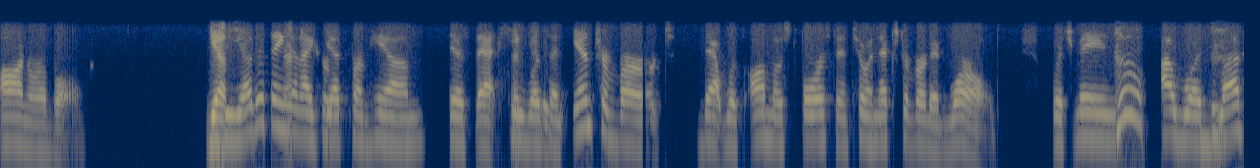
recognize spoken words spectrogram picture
honorable. Yes. The other thing that I true. get from him is that he That's was true. an introvert that was almost forced into an extroverted world, which means I would love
